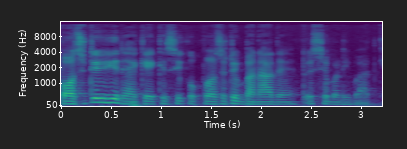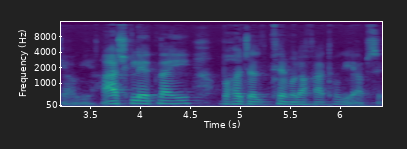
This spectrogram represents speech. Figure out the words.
पॉजिटिव ही रह के किसी को पॉजिटिव बना दें तो इससे बड़ी बात क्या होगी? आज के लिए इतना ही। बहुत जल्द फिर मुलाकात होगी आपसे।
